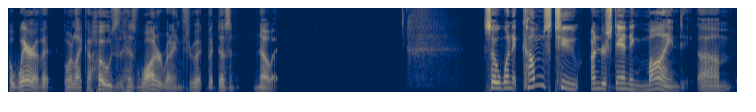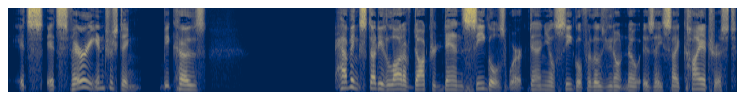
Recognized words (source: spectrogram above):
aware of it, or like a hose that has water running through it but doesn't know it. So when it comes to understanding mind, um, it's it's very interesting because having studied a lot of Dr. Dan Siegel's work, Daniel Siegel, for those of you who don't know, is a psychiatrist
